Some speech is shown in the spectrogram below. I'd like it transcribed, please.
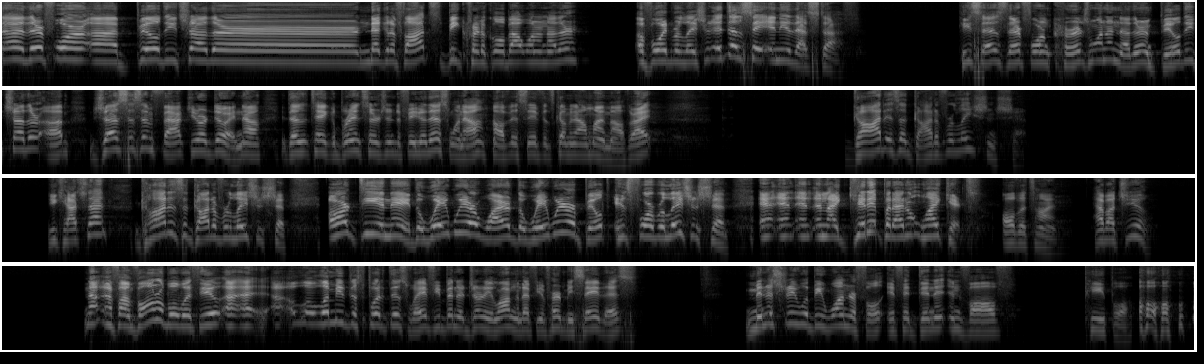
Uh, therefore, uh, build each other negative thoughts, be critical about one another, avoid relation. It doesn't say any of that stuff. He says, therefore, encourage one another and build each other up, just as in fact you're doing. Now, it doesn't take a brain surgeon to figure this one out, obviously, if it's coming out of my mouth, right? God is a God of relationship. You catch that? God is a God of relationship. Our DNA, the way we are wired, the way we are built, is for relationship. And, and, and, and I get it, but I don't like it all the time. How about you? Now, if I'm vulnerable with you, uh, uh, uh let me just put it this way. If you've been a journey long enough, you've heard me say this. Ministry would be wonderful if it didn't involve people. Oh.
